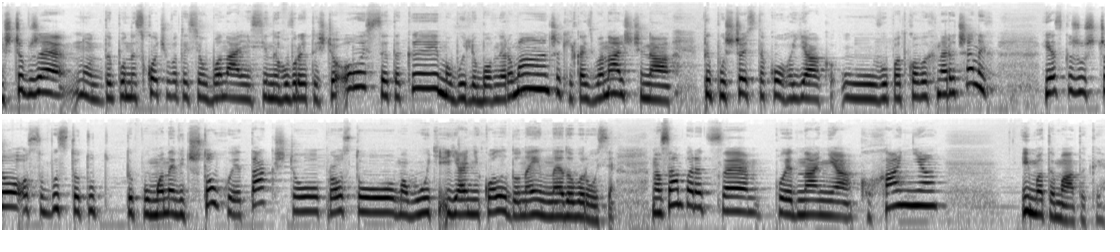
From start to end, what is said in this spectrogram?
Щоб вже ну, типу, не скочуватися в банальність і не говорити, що ось це такий, мабуть, любовний романчик, якась банальщина, типу щось такого, як у випадкових наречених. Я скажу, що особисто тут, типу, мене відштовхує так, що просто, мабуть, я ніколи до неї не доберуся. Насамперед, це поєднання кохання і математики.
